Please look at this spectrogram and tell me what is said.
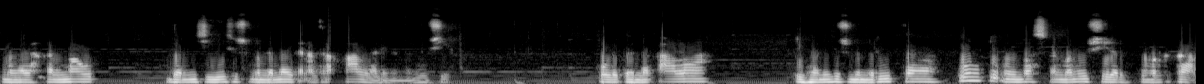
mengalahkan maut dan misi Yesus mendamaikan antara Allah dengan manusia. Oleh kehendak Allah, Tuhan Yesus menderita untuk membebaskan manusia dari hukuman kekal.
